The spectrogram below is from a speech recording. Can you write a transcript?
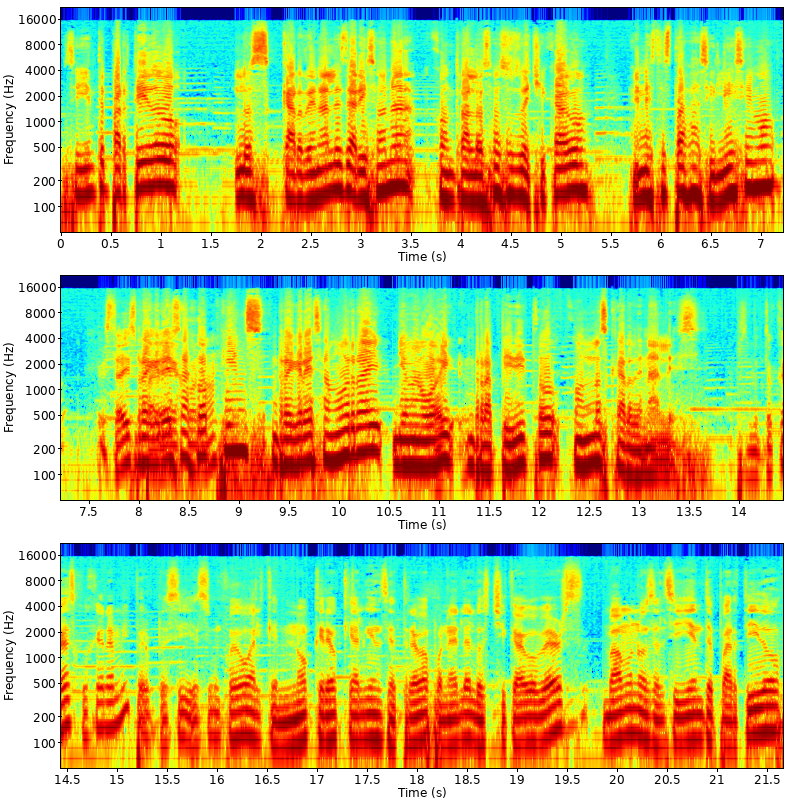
que siguiente partido, los Cardenales de Arizona contra los Osos de Chicago. En este está facilísimo. Está Regresa ¿no? Hopkins, regresa Murray. Yo me voy rapidito con los Cardenales. Pues me toca escoger a mí, pero pues sí, es un juego al que no creo que alguien se atreva a ponerle a los Chicago Bears. Vámonos al siguiente partido.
